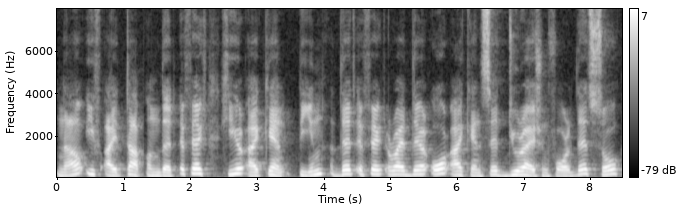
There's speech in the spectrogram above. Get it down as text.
now if I tap on that effect here I can pin that effect right there or I can set duration for that. So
